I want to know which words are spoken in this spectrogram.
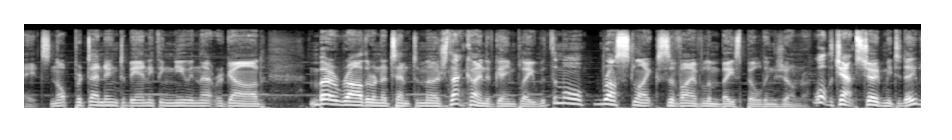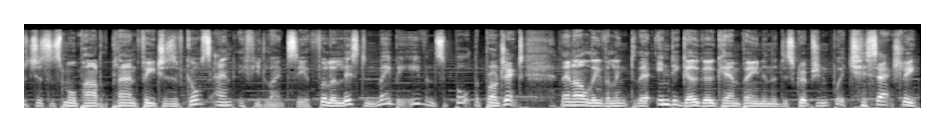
It's not pretending to be anything new in that regard, but rather an attempt to merge that kind of gameplay with the more Rust-like survival and base building genre. What the chaps showed me today was just a small part of the planned features, of course, and if you'd like to see a fuller list and maybe even support the project, then I'll leave a link to their Indiegogo campaign in the description, which is actually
